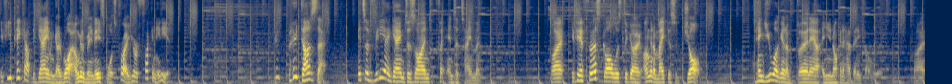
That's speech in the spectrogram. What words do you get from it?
If you pick up the game and go, right, I'm going to be an esports pro, you're a fucking idiot. Who, who does that? It's a video game designed for entertainment. Right? If your first goal is to go, I'm going to make this a job, then you are going to burn out and you're not going to have any fun with it. Right?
